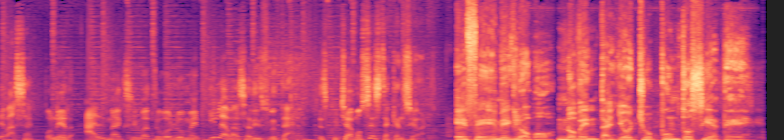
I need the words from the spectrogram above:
le vas a poner al máximo a tu volumen y la vas a disfrutar. Escuchamos esta canción. FM Globo 98.7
